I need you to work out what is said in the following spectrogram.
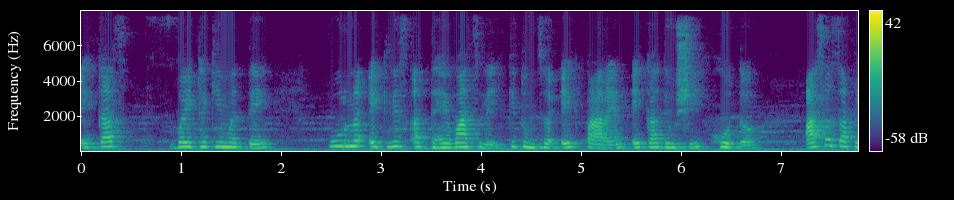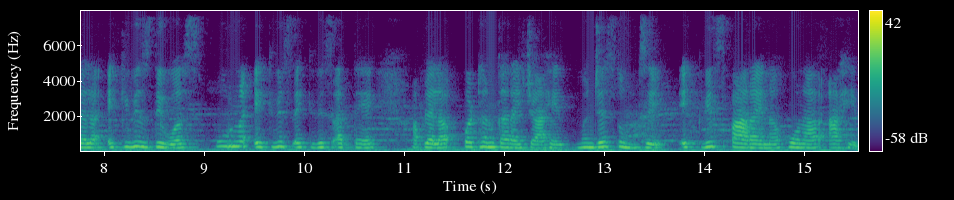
एकाच बैठकीमध्ये पूर्ण एकवीस अध्याय वाचले की तुमचं एक पारायण एका दिवशी होतं. असंच आपल्याला एकवीस दिवस पूर्ण एकवीस एकवीस अध्याय आपल्याला पठन करायचे आहेत. म्हणजेच तुमचे एकवीस पारायण होणार आहेत.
